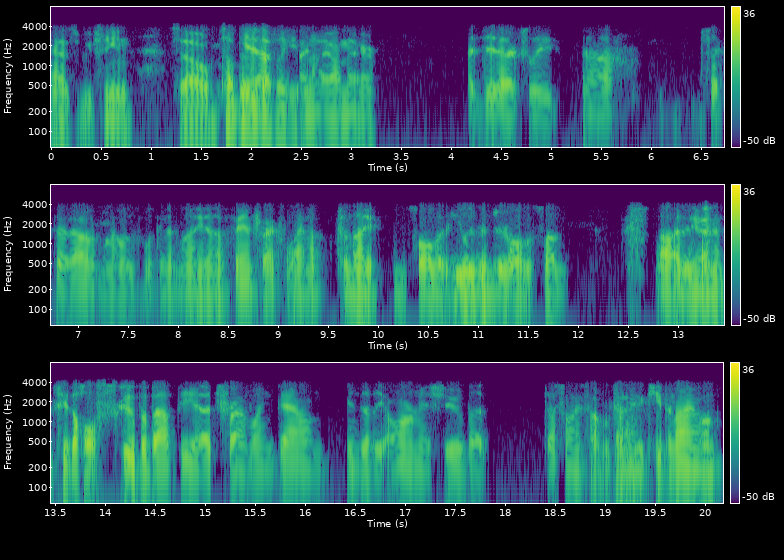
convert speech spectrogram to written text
as we've seen. So something to definitely keep I- an eye on there. I did actually uh check that out when I was looking at my uh Fantrax lineup tonight and saw that he was injured all of a sudden. Uh, I didn't, Yeah. I didn't see the whole scoop about the uh traveling down into the arm issue, but definitely something for Yeah. me to keep an eye on.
